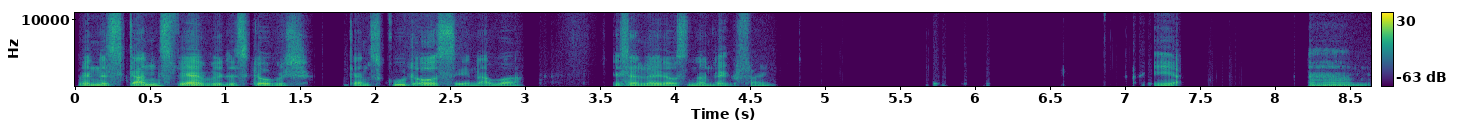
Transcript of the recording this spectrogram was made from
wenn es ganz wäre, würde es, glaube ich, ganz gut aussehen, aber ist ja leider auseinandergefallen. Ja. Ähm,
